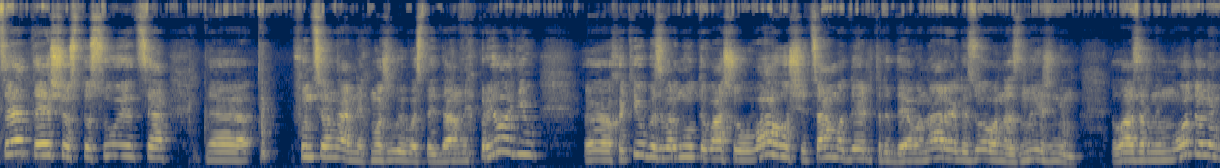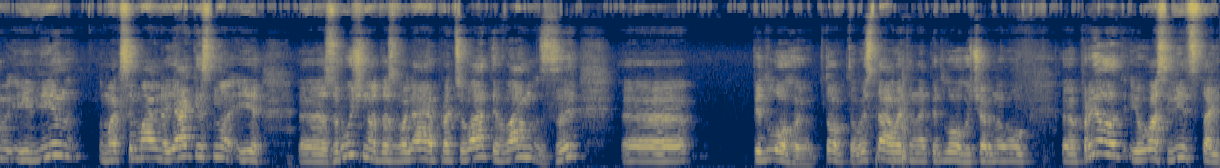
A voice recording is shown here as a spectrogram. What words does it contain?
Це те, що стосується е, функціональних можливостей даних приладів. Е, Хотів би звернути вашу увагу, що ця модель 3D вона реалізована з нижнім лазерним модулем, і він максимально якісно і е, зручно дозволяє працювати вам з е, підлогою. Тобто ви ставите на підлогу чорнову прилад, і у вас відстань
